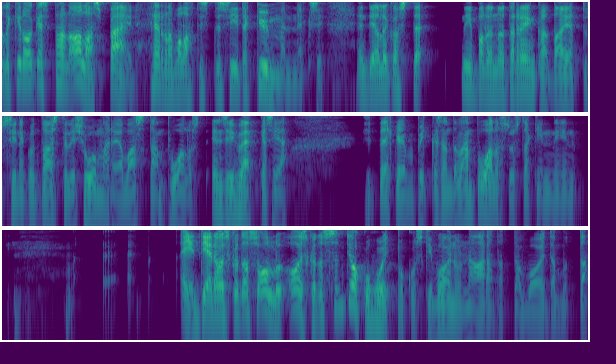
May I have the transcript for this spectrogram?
olikin oikeastaan alaspäin. Herra valahti sitten siitä kymmenneksi. En tiedä, oliko sitten niin paljon noita renkaita ajettu siinä, kun taisteli Schumacheria vastaan puolust. Ensin hyökkäsi ja sitten ehkä jopa pikkasen vähän puolustustakin, niin en tiedä, olisiko tuossa ollut, olisiko tuossa nyt joku huippukuski voinut naarata tuon voiton, mutta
